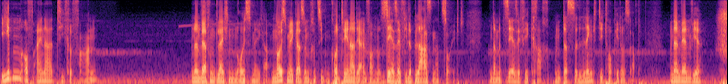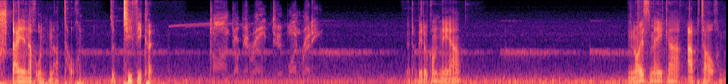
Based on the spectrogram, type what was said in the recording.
eben auf einer Tiefe fahren. Und dann werfen gleich einen Noisemaker. Ein Noisemaker ist im Prinzip ein Container, der einfach nur sehr, sehr viele Blasen erzeugt. Und damit sehr, sehr viel Krach. Und das lenkt die Torpedos ab. Und dann werden wir steil nach unten abtauchen. So tief wir können. Der Torpedo kommt näher. Noisemaker abtauchen.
